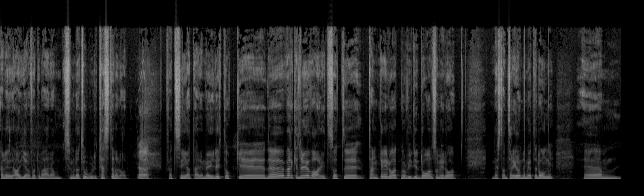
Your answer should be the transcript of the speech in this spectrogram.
eller ja, genomfört de här um, simulatortesterna då, Ja. För att se att det här är möjligt och eh, det verkar det ha varit. Så att, eh, tanken är då att Norwegian Dawn som är då nästan 300 meter lång ehm,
